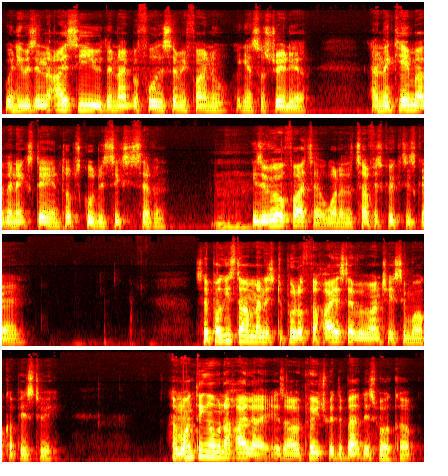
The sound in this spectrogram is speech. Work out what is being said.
when he was in the ICU the night before the semi final against Australia, and then came out the next day and top scored with 67. Mm. He's a real fighter, one of the toughest cricketers going. So Pakistan managed to pull off the highest ever run chase in World Cup history. And one thing I want to highlight is our approach with the bat this World Cup.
